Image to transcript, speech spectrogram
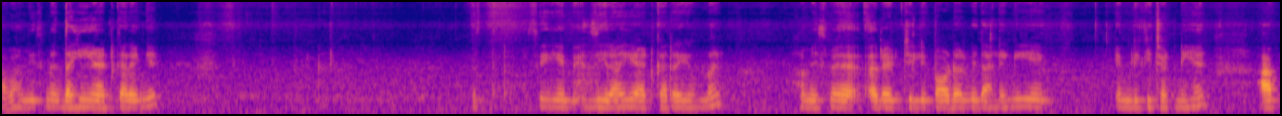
अब हम इसमें दही ऐड करेंगे। इस तरह से ये भी ज़ीरा ही ऐड कर रही हूँ मैं। हम इसमें रेड चिल्ली पाउडर भी डालेंगे। ये इमली की चटनी है। आप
